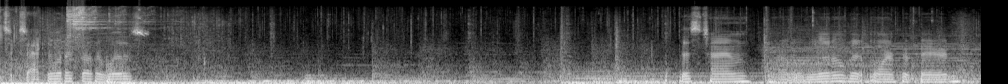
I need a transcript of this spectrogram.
It's exactly what I thought it was. This time, I'm a little bit more prepared.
